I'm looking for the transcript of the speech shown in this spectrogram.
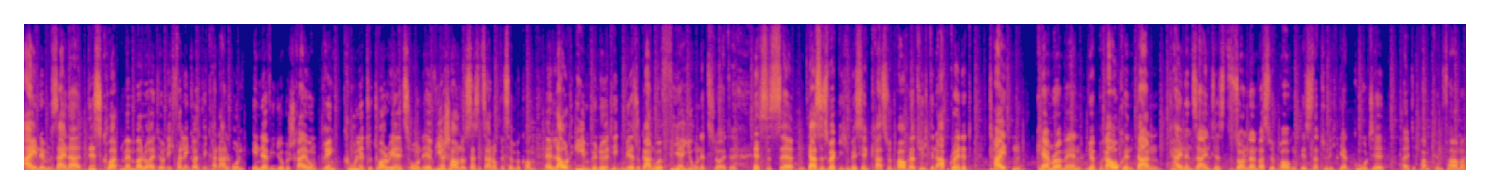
einem seiner Discord-Member, Leute. Und ich verlinke euch den Kanal unten in der Videobeschreibung. Bringt coole Tutorials und äh, wir schauen uns das jetzt an, ob wir es hinbekommen. Äh, laut ihm benötigen wir sogar nur vier Units, Leute. Das ist, äh, das ist wirklich ein bisschen krass. Wir brauchen natürlich den Upgraded Titan Cameraman. Wir brauchen dann keinen Scientist, sondern was wir brauchen, ist natürlich der gute alte Pumpkin Farmer.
